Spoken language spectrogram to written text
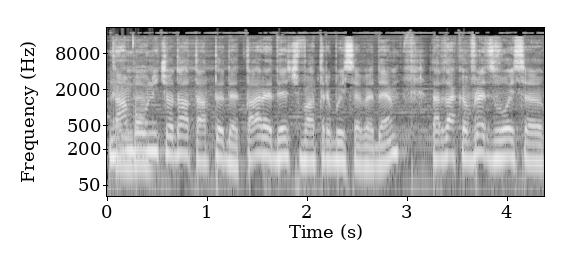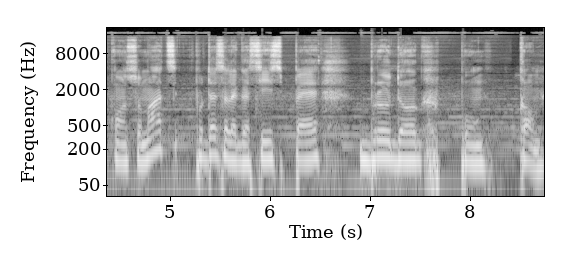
N-am da. băut niciodată atât de tare, deci va trebui să vedem. Dar dacă vreți voi să consumați, puteți să le găsiți pe brewdog.com.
